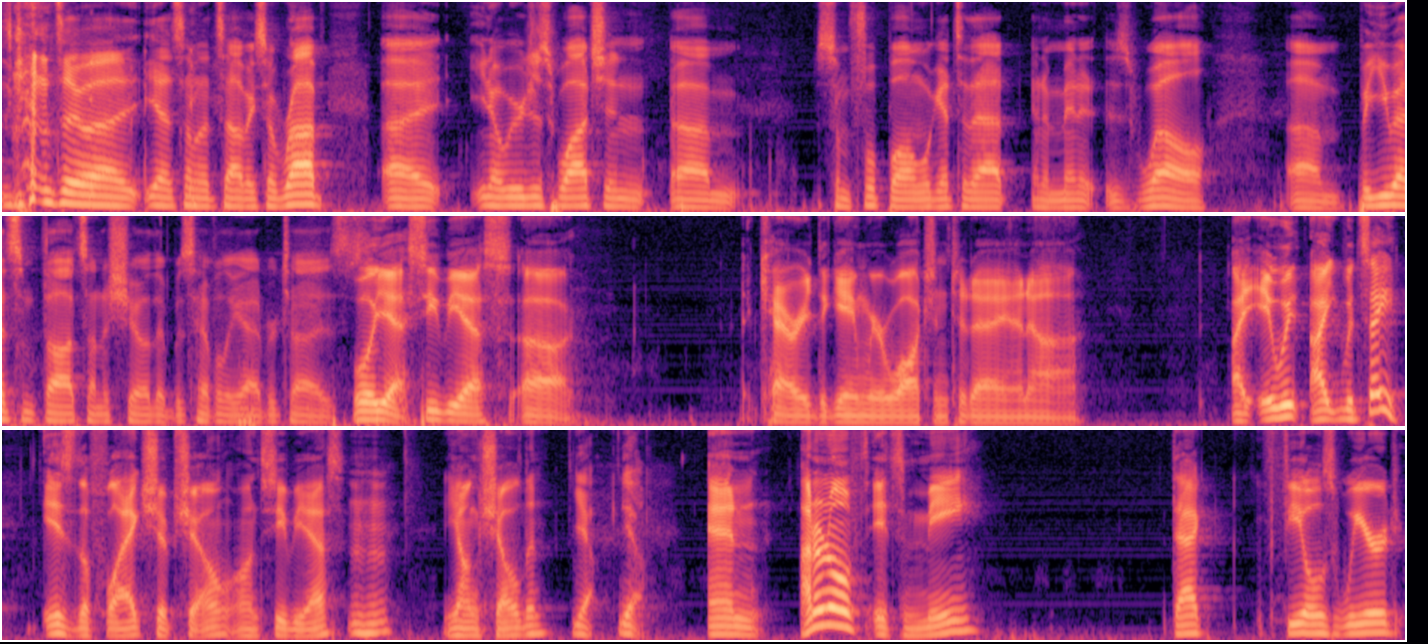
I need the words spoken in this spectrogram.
Let's get into uh, yeah some of the topics. So Rob, uh, you know, we were just watching um, some football, and we'll get to that in a minute as well. Um, but you had some thoughts on a show that was heavily advertised. Well, yeah, CBS uh, carried the game we were watching today, and uh, I it would I would say is the flagship show on CBS. Mm-hmm. Young Sheldon, yeah, Yeah. and I don't know if it's me that feels weird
